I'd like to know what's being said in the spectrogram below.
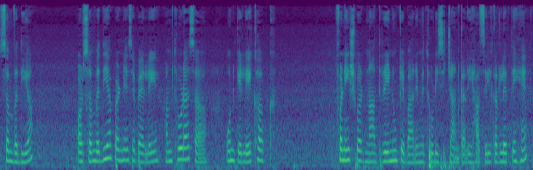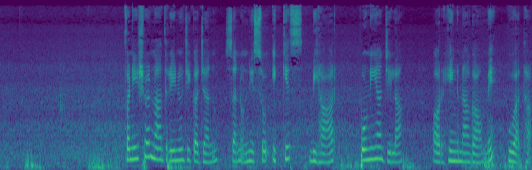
संवदिया और संवदिया पढ़ने से पहले हम थोड़ा सा उनके लेखक फणीश्वर नाथ रेणु के बारे में थोड़ी सी जानकारी हासिल कर लेते हैं। फणीश्वर नाथ रेणु जी का जन्म सन 1921 बिहार, पूर्णिया जिला और हिंगना गाँव में हुआ था।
